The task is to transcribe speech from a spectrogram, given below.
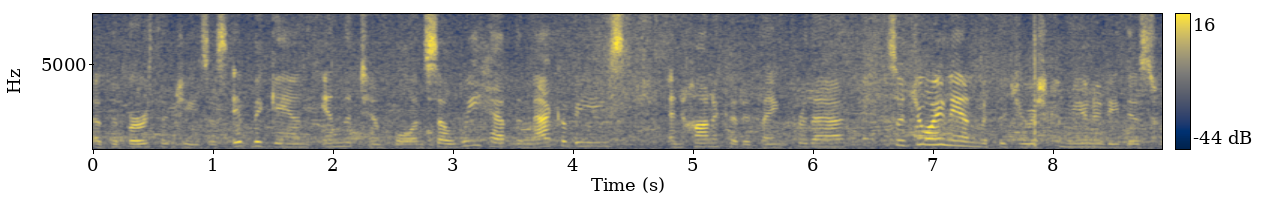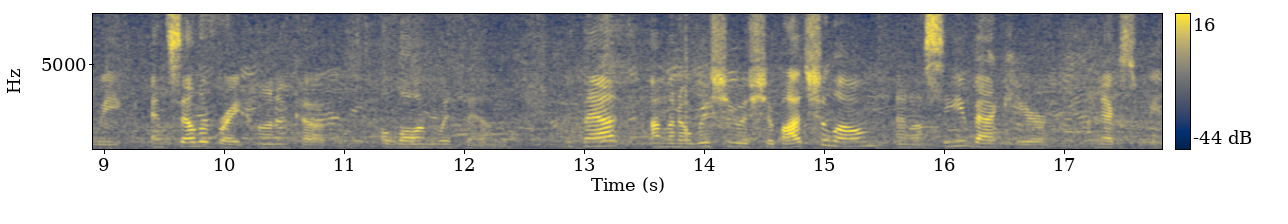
of the birth of Jesus. It began in the temple. And so we have the Maccabees and Hanukkah to thank for that. So join in with the Jewish community this week and celebrate Hanukkah along with them. With that, I'm going to wish you a Shabbat Shalom, and I'll see you back here next week.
